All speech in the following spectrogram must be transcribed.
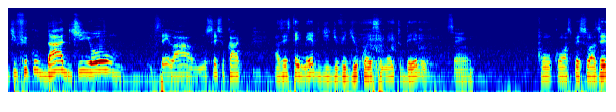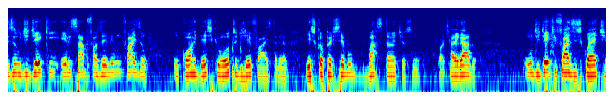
dificuldade ou sei lá, não sei se o cara às vezes tem medo de dividir o conhecimento dele Sim. com, com as pessoas. Às vezes o DJ que ele sabe fazer, ele não faz um, um corre desse que um outro DJ faz, tá ligado? Isso que eu percebo bastante, assim. Pode tá crer. ligado? Um DJ que faz scratch,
